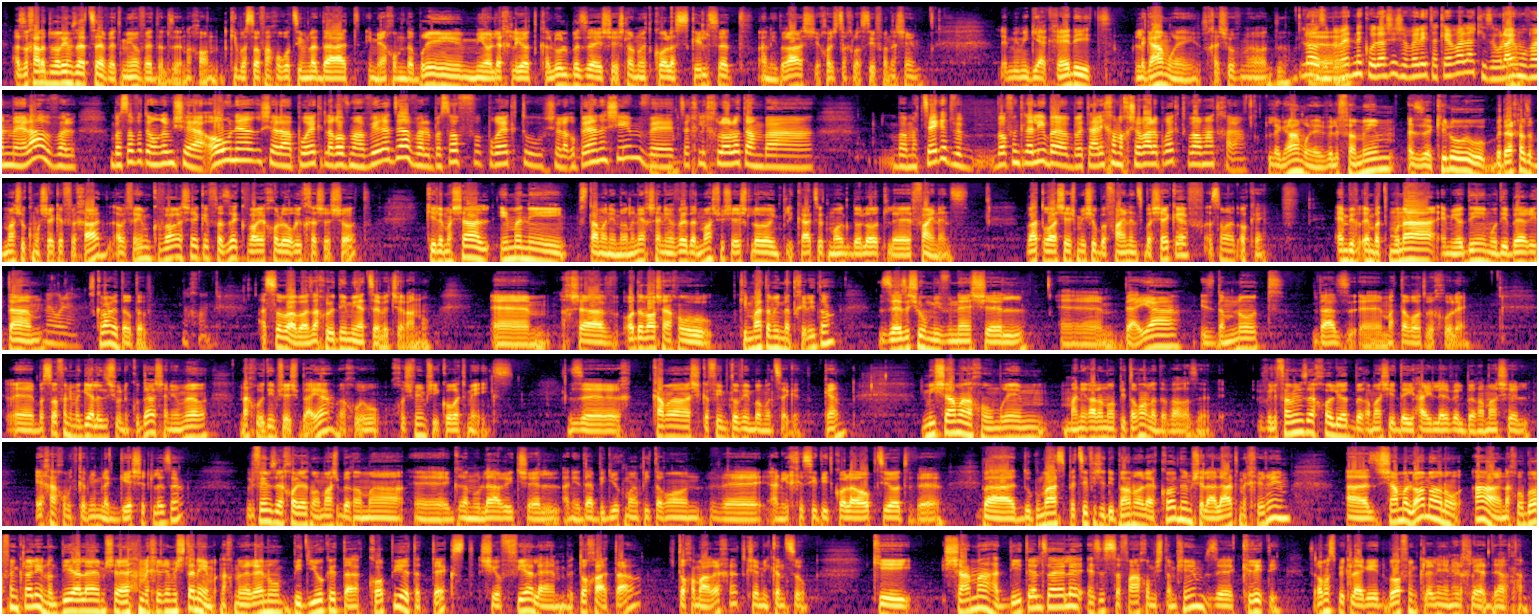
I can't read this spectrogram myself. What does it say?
אז אחד הדברים זה הצוות, מי עובד על זה, נכון? כי בסוף אנחנו רוצים לדעת עם מי אנחנו מדברים, מי הולך להיות כלול בזה, שיש לנו את כל הסקילסט הנדרש, יכול להיות שצריך להוסיף אנשים. למי מגיע קרדיט? לגמרי, זה חשוב מאוד. לא, זו אה, באמת נקודה ששווה להתעכב עליה, כי זה אולי כן. מובן מאליו, אבל בסוף אתם אומרים שהאונר של הפרויקט לרוב מעביר את זה, אבל בסוף הפרויקט הוא של הרבה אנשים, וצריך לכלול אותם ב... במצגת ובאופן כללי בתהליך המחשבה על הפרויקט כבר מההתחלה. לגמרי, ולפעמים זה כאילו, בדרך כלל זה משהו כמו שקף אחד, אבל לפעמים כבר השקף הזה כבר יכול להוריד חששות. כי למשל, אם אני, סתם אני אומר, נניח שאני עובד על משהו שיש לו אימפליקציות מאוד גדולות לפייננס, ואת רואה שיש מישהו בפייננס בשקף, אז זאת אומרת, אוקיי, הם, הם בתמונה, הם יודעים, הוא דיבר איתם, מעולה, אז כבר יותר טוב. נכון. אז סבבה, אז אנחנו יודעים מי הצוות שלנו. Um, עכשיו, עוד דבר שאנחנו כמעט תמיד נתחיל איתו, זה איזשהו מבנה של um, בעיה, הזדמנות, ואז uh, מטרות וכולי. Uh, בסוף אני מגיע לאיזושהי נקודה שאני אומר, אנחנו יודעים שיש בעיה, ואנחנו חושבים שהיא קורית מ-X. זה כמה שקפים טובים במצגת, כן? משם אנחנו אומרים, מה נראה לנו הפתרון לדבר הזה? ולפעמים זה יכול להיות ברמה שהיא די היי לבל, ברמה של איך אנחנו מתכוונים לגשת לזה. ולפעמים זה יכול להיות ממש ברמה אה, גרנולרית של אני יודע בדיוק מה הפתרון ואני כיסיתי את כל האופציות ובדוגמה הספציפית שדיברנו עליה קודם של העלאת מחירים אז שם לא אמרנו אה אנחנו באופן כללי נודיע להם שהמחירים משתנים. אנחנו הראינו בדיוק את הקופי את הטקסט שיופיע להם בתוך האתר בתוך המערכת כשהם ייכנסו. כי שמה הדיטיילס האלה איזה שפה אנחנו משתמשים זה קריטי. זה לא מספיק להגיד באופן כללי אני הולך לידע אותם.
